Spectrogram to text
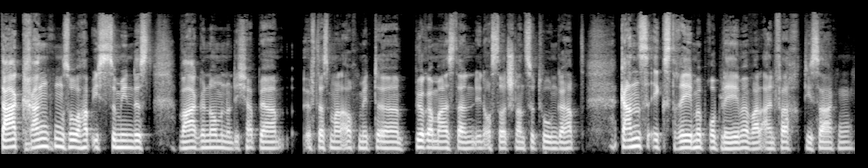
da kranken, so habe ich es zumindest wahrgenommen. Und ich habe ja öfters mal auch mit äh, Bürgermeistern in Ostdeutschland zu tun gehabt. Ganz extreme Probleme, weil einfach die sagen,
